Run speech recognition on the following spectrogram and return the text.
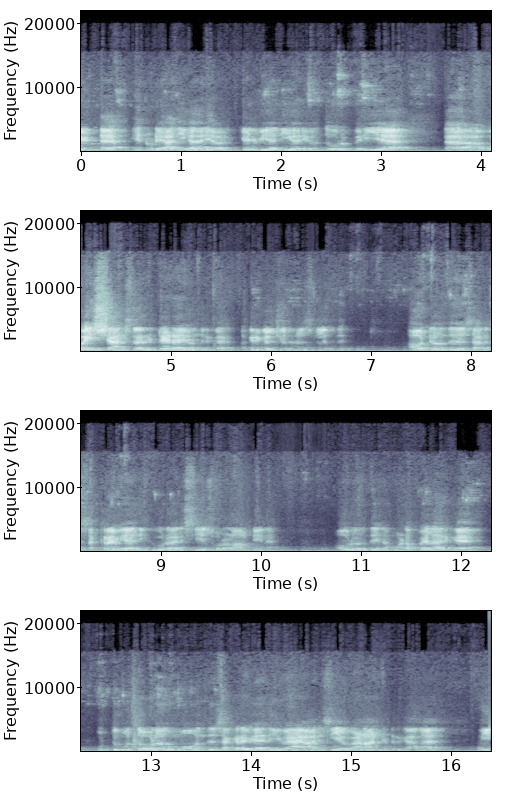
கேட்ட என்னுடைய அதிகாரி கேள்வி அதிகாரி வந்து ஒரு பெரிய வைஸ் சான்சலர் ரிட்டையர்ட் ஆகி வந்திருக்காரு அக்ரிகல்ச்சர் யூனிவர்சிட்டிலேருந்து அவர்கிட்ட வந்து சார் சக்கரை வியாதிக்கு ஒரு அரிசியை சொல்லலாம் அப்படின்னு. அவர் வந்து என்ன மடப்பையெல்லாம் இருக்க? ஒட்டுமொத்த உலகமும் வந்து சக்கரை வியாதி வே அரிசியே வேணான்ட்டு இருக்காங்க. நீ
